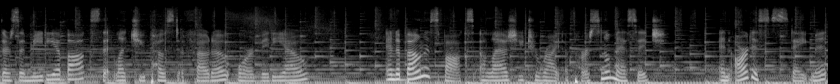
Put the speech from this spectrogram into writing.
There's a media box that lets you post a photo or a video, and a bonus box allows you to write a personal message, an artist's statement,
